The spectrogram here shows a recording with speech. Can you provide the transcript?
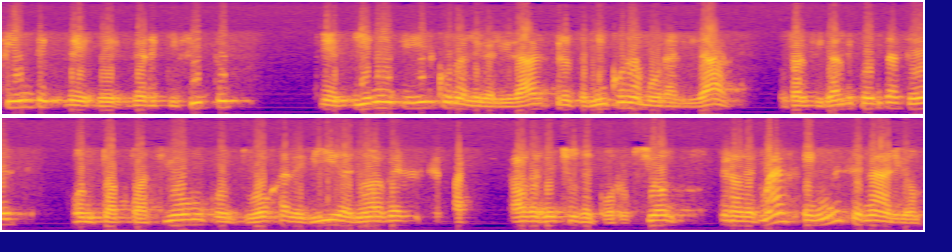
fin de requisitos que tienen que ir con la legalidad, pero también con la moralidad. Sea, al final de cuentas es con tu actuación, con tu hoja de vida, no haber participado en hechos de corrupción, pero además en un escenario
